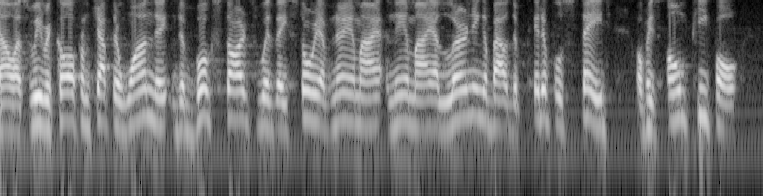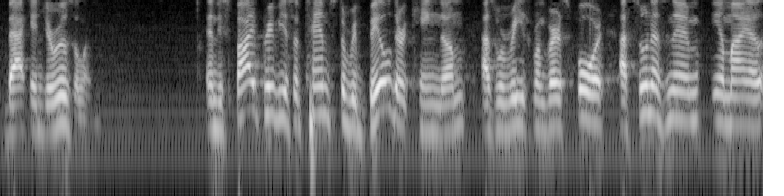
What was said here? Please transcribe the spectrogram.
Now, as we recall from chapter 1, the, the book starts with a story of Nehemiah, Nehemiah learning about the pitiful state of his own people back in Jerusalem. And despite previous attempts to rebuild their kingdom, as we read from verse 4, as soon as Nehemiah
